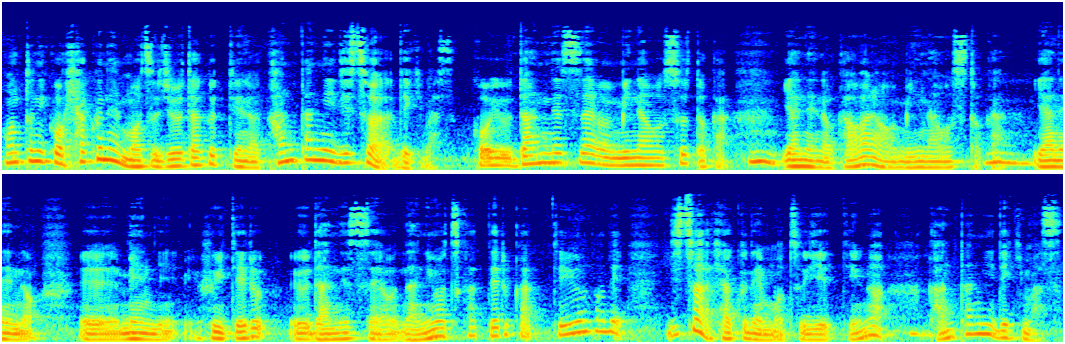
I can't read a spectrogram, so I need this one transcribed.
本当にこう100年持つ住宅っていうのは簡単に実はできます。こういう断熱材を見直すとか、うん、屋根の瓦を見直すとか、うん、屋根の、えー、面に拭いている断熱材を何を使っているかっていうので実は100年持つ家っていうのは簡単にできます、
